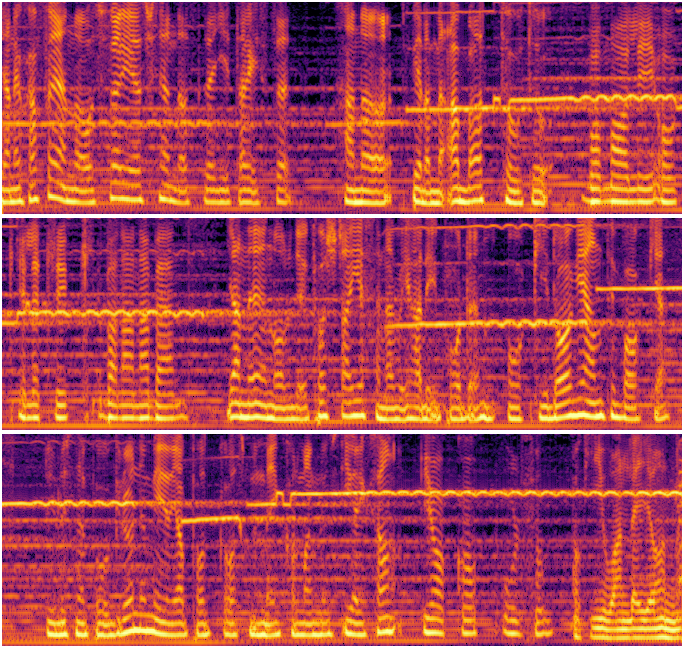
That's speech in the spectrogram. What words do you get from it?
Janne Schaffer är en av Sveriges kändaste gitarrister. Han har spelat med ABBA, Toto. Bob Marley och Electric Banana Band. Janne är en av de första gästerna vi hade i podden och idag är han tillbaka. Du lyssnar på Grunden Media Podcast med mig Carl-Magnus Eriksson. Jakob Olsson. Och Johan Lejon.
